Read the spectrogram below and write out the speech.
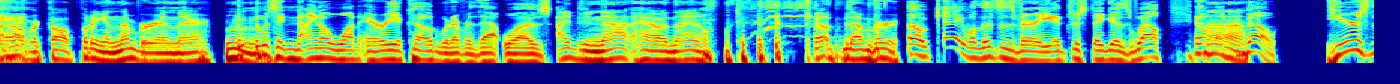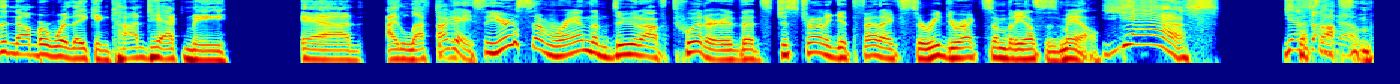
I don't recall putting a number in there. it- Hmm. it was a 901 area code, whatever that was. I do not have a 901 code number. okay, well, this is very interesting as well. And I'm Huh. like, no, here's the number where they can contact me. And I left it. Okay, so you're some random dude off Twitter that's just trying to get FedEx to redirect somebody else's mail. Yes. Yes, That's I am. awesome.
